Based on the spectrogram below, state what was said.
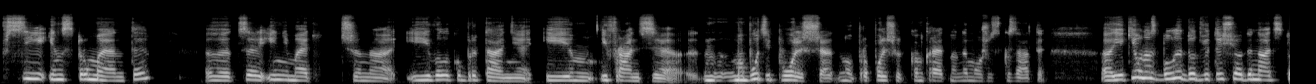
всі інструменти, е, це і Німеччина, і Великобританія, і, і Франція, мабуть, і Польща. Ну про Польщу конкретно не можу сказати, е, які у нас були до 2011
